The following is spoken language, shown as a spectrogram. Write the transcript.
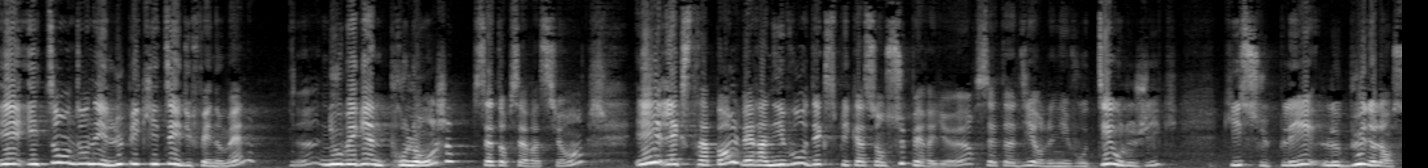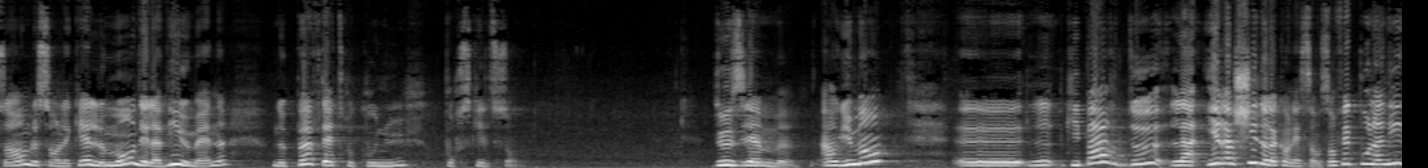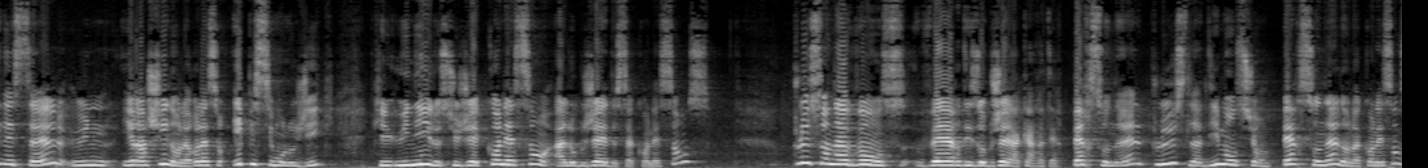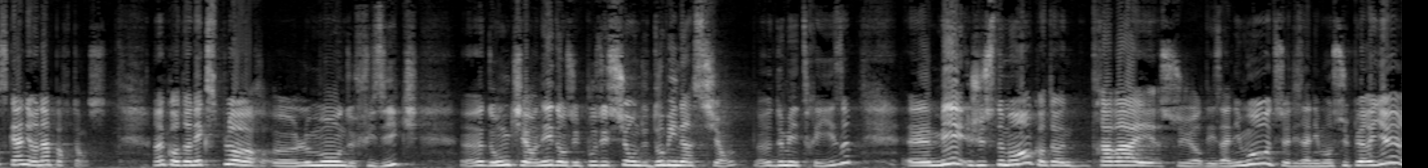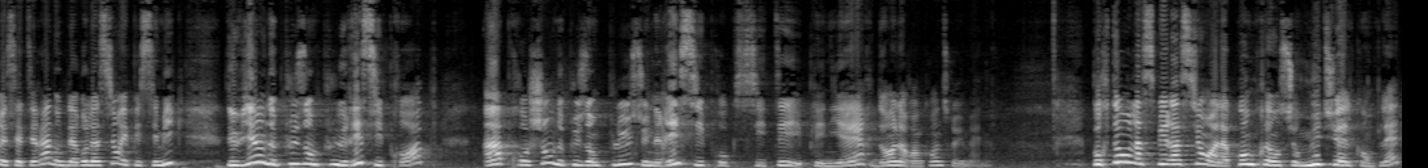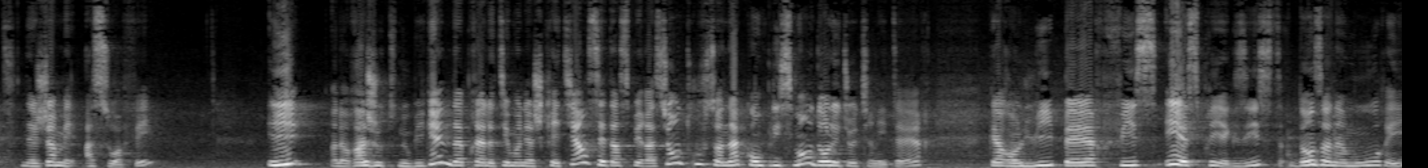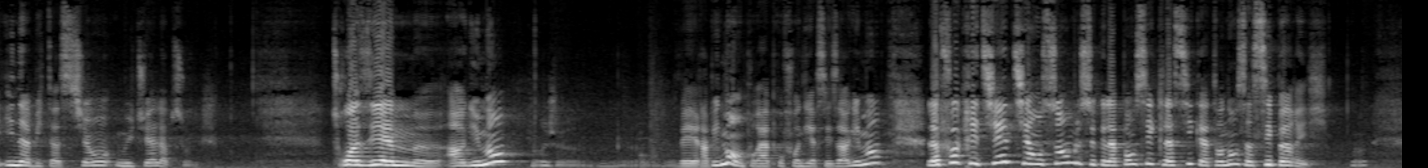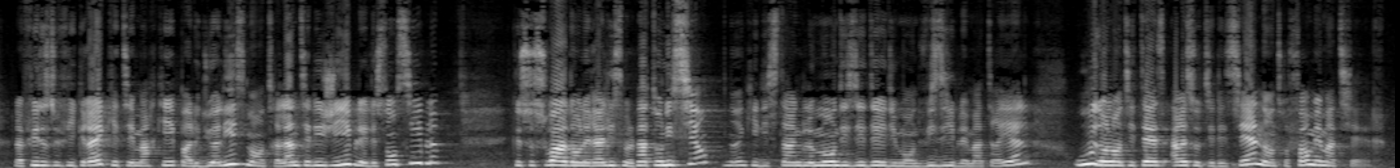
Et étant donné l'ubiquité du phénomène, hein, Newbegin prolonge cette observation et l'extrapole vers un niveau d'explication supérieur, c'est-à-dire le niveau théologique, qui supplée le but de l'ensemble sans lequel le monde et la vie humaine ne peuvent être connus pour ce qu'ils sont. Deuxième argument, euh, qui part de la hiérarchie de la connaissance. En fait, Polanyi décèle une hiérarchie dans les relations épistémologiques qui unit le sujet connaissant à l'objet de sa connaissance, plus on avance vers des objets à caractère personnel, plus la dimension personnelle dans la connaissance gagne en importance. Hein, quand on explore euh, le monde physique, donc on est dans une position de domination, hein, de maîtrise. Euh, mais justement, quand on travaille sur des animaux, sur des animaux supérieurs, etc., donc la relation épistémique devient de plus en plus réciproque approchant de plus en plus une réciprocité plénière dans la rencontre humaine. Pourtant, l'aspiration à la compréhension mutuelle complète n'est jamais assoiffée. Et, alors rajoute Newbegin, d'après le témoignage chrétien, cette aspiration trouve son accomplissement dans le Dieu trinitaire, car en lui, Père, Fils et Esprit existent dans un amour et une habitation mutuelle absolue. Troisième argument, je vais rapidement, on pourrait approfondir ces arguments. La foi chrétienne tient ensemble ce que la pensée classique a tendance à séparer. La philosophie grecque était marquée par le dualisme entre l'intelligible et le sensible, que ce soit dans le réalisme platonicien, hein, qui distingue le monde des idées du monde visible et matériel, ou dans l'antithèse aristotélicienne entre forme et matière.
